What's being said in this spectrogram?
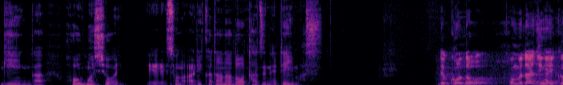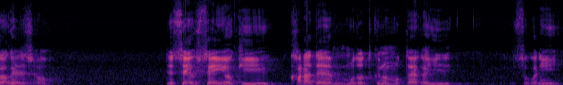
議員が法務省に、えー、そのあり方などを尋ねています。で今度法務大臣が行くわけでしょ？で政府専用機からで戻ってくるのもったいないからそこに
